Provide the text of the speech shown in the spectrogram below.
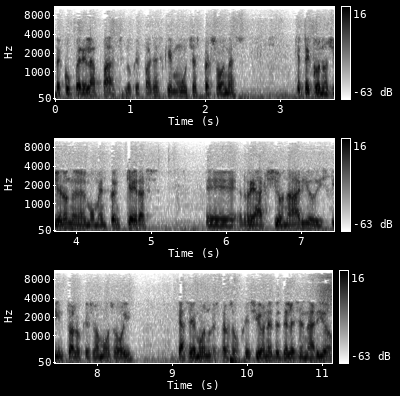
recuperé la paz. Lo que pasa es que muchas personas que te conocieron en el momento en que eras eh, reaccionario distinto a lo que somos hoy, que hacemos nuestras objeciones desde el escenario,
